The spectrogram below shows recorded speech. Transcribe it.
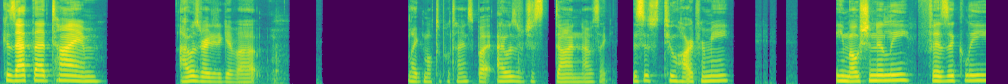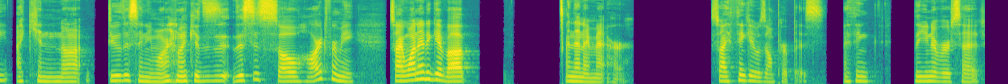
Because at that time, I was ready to give up, like multiple times. But I was just done. I was like, this is too hard for me emotionally, physically, I cannot do this anymore. Like it's this is so hard for me. So I wanted to give up and then I met her. So I think it was on purpose. I think the universe said,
